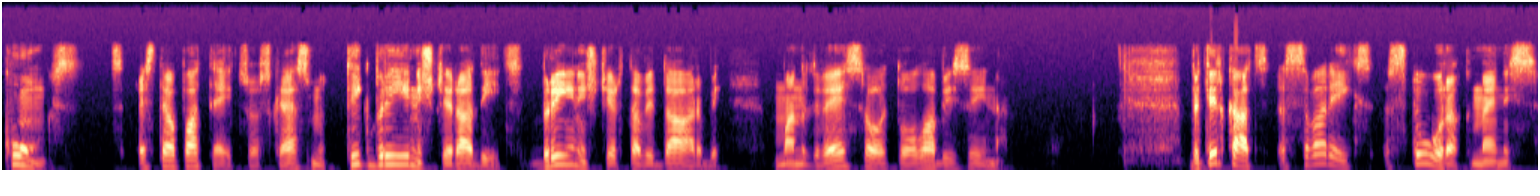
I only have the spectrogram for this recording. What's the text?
Kungs, es tev pateicos, ka esmu tik brīnišķīgi radīts, brīnišķīgi ir tavi darbi, mana dvēsele to labi zina. Bet ir kāds svarīgs stūrakmenis,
